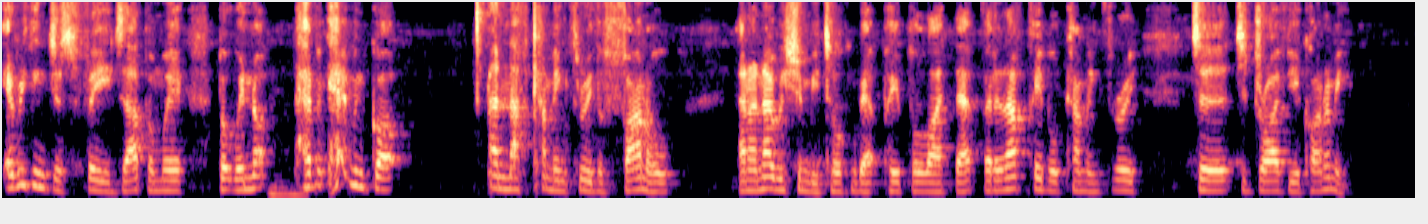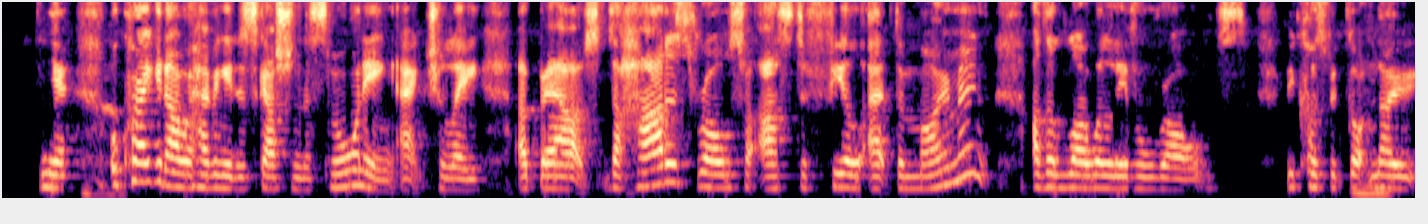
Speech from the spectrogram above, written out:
everything just feeds up, and we're but we're not haven't haven't got enough coming through the funnel. And I know we shouldn't be talking about people like that, but enough people coming through to to drive the economy. Yeah. Well, Craig and I were having a discussion this morning actually about the hardest roles for us to fill at the moment are the lower level roles because we've got mm. no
